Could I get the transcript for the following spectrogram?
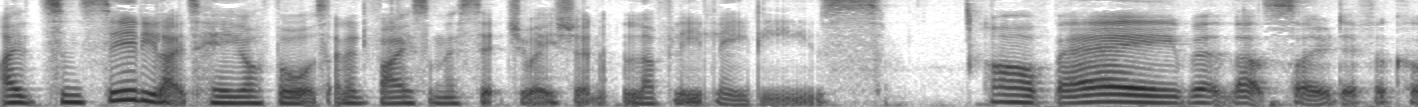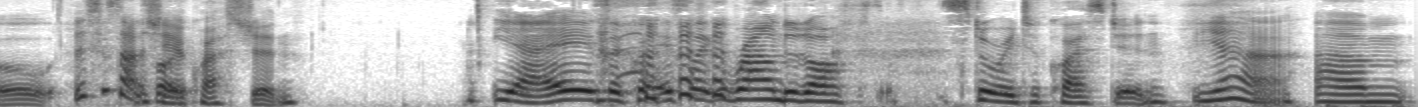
I'd sincerely like to hear your thoughts and advice on this situation, lovely ladies. Oh, babe, that's so difficult. This is actually like- a question. Yeah, it is. A, it's like a rounded off story to question. Yeah. Um,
